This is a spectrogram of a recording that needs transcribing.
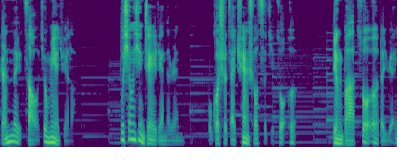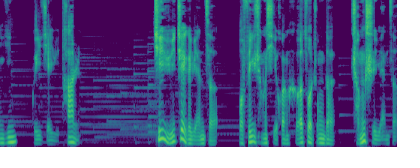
人类早就灭绝了。不相信这一点的人，不过是在劝说自己作恶，并把作恶的原因归结于他人。基于这个原则，我非常喜欢合作中的诚实原则。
